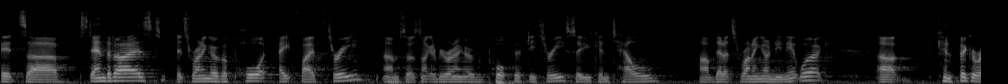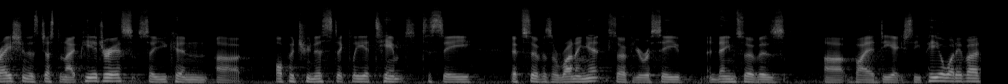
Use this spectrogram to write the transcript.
it's uh, standardized. It's running over port 853, um, so it's not going to be running over port 53, so you can tell um, that it's running on your network. Uh, configuration is just an IP address, so you can uh, opportunistically attempt to see if servers are running it. So if you receive name servers uh, via DHCP or whatever,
